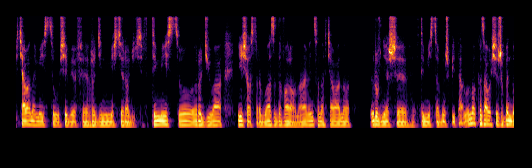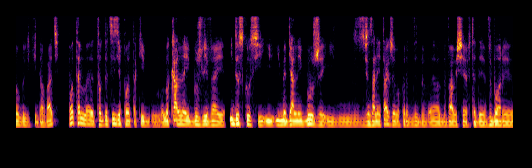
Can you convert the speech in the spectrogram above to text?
chciała na miejscu u siebie w, w rodzinnym mieście rodzić, w tym miejscu rodziła jej siostra, była zadowolona, więc ona chciała no również e, w tym miejscowym szpitalu. No okazało się, że będą go likwidować. Potem e, to decyzję po takiej lokalnej, burzliwej i dyskusji, i, i medialnej burzy, i związanej także, bo akurat odbywały się wtedy wybory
